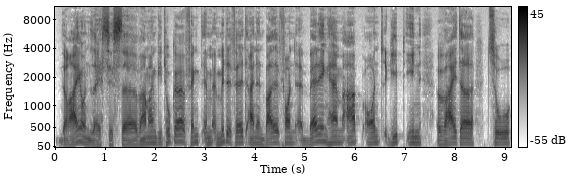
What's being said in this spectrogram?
63. Wamangituka fängt im Mittelfeld einen Ball von Bellingham ab und gibt ihn weiter zu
